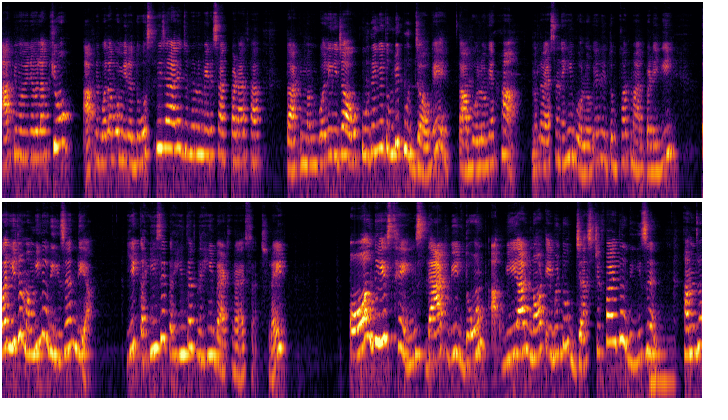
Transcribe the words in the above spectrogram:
आपकी मम्मी ने बोला, क्यों? आपने बोला, वो मेरे दोस्त भी जा रहे हैं जिन्होंने मेरे साथ पढ़ा था। तो आपकी मम्मी बोलेगी जाओ कूदेंगे, तुम भी कूद जाओगे? तो आप बोलोगे हाँ। मतलब ऐसा नहीं बोलोगे, नहीं तो बहुत मार पड़ेगी। पर ये जो मम्मी ने रीजन दिया, ये कहीं से कहीं तक नहीं बैठ रहा है such right all these things that we don't, we are not able to justify the reason. हम जो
